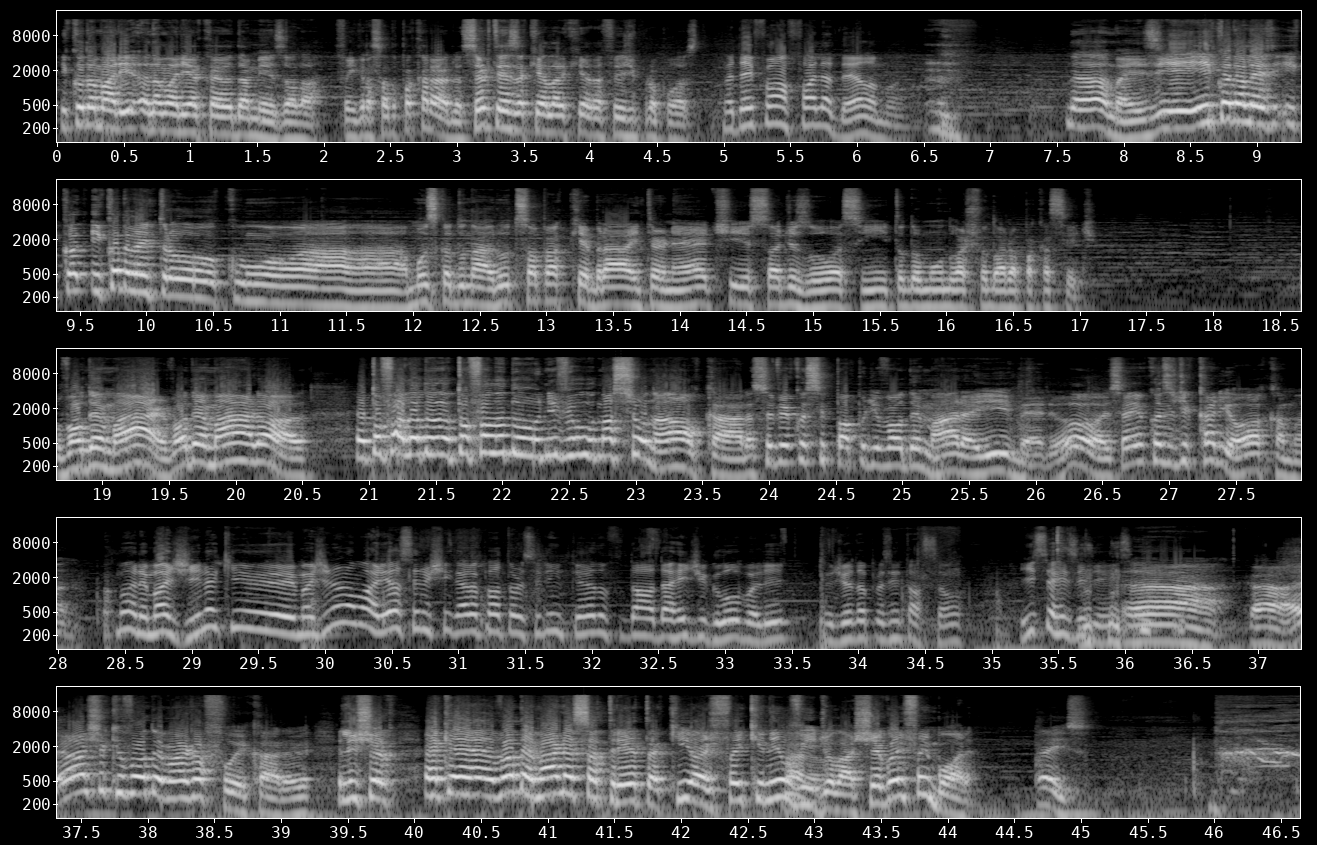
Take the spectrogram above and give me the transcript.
E quando a Maria, Ana Maria caiu da mesa lá? Foi engraçado pra caralho. Certeza que ela, que ela fez de propósito. Mas daí foi uma falha dela, mano. Não, mas e, e quando ela, e, e quando ela entrou com a música do Naruto só pra quebrar a internet e só de zoa assim e todo mundo achou da hora pra cacete? O Valdemar, Valdemar, ó. Eu tô falando, eu tô falando nível nacional, cara. Você vê com esse papo de Valdemar aí, velho. Ô, isso aí é coisa de carioca, mano. Mano, imagina que. Imagina a Maria sendo xingada pela torcida inteira do- da, da Rede Globo ali no dia da apresentação. Isso é resiliência. Ah, cara, eu acho que o Valdemar já foi, cara. Ele chegou. É que é, o Valdemar nessa treta aqui, ó, foi que nem o Mano. vídeo lá. Chegou e foi embora. É isso.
